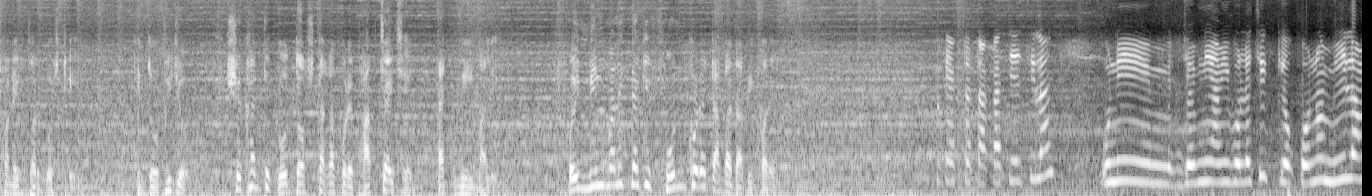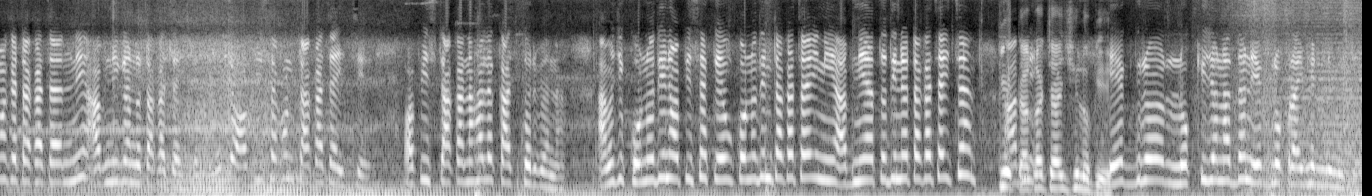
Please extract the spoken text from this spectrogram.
স্বনির্ভর গোষ্ঠী। কিন্তু অভিযোগ সেখান থেকেও দশ টাকা করে ভাগ চাইছেন এক মিল মালিক। ওই মিল মালিক নাকি ফোন করে টাকা দাবি করেন। একটা টাকা চেয়েছিলেন উনি যেমনি আমি বলেছি কেউ কোনো মিল আমাকে টাকা চাননি আপনি কেন টাকা চাইছেন? বলছে অফিস এখন টাকা চাইছে। অফিস টাকা না হলে কাজ করবে না। আমি যে কোনো দিন অফিসে কেউ কোনো দিন টাকা চাইনি আপনি এতদিনে টাকা চাইছেন? টাকা চাইছিল কে? Agro Lakshmi Janardan Agro Private Limited.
